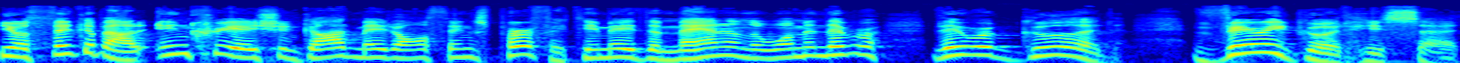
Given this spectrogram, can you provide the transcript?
You know, think about it. In creation, God made all things perfect. He made the man and the woman. They were, they were good. Very good, he said.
